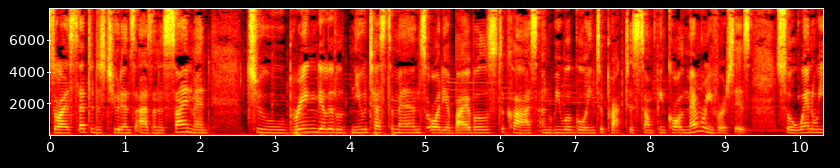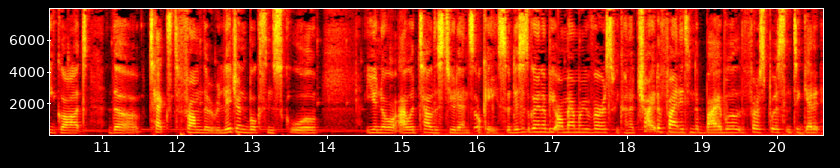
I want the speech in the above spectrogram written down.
so I said to the students as an assignment to bring their little New Testaments or their Bibles to class, and we were going to practice something called memory verses. So when we got the text from the religion books in school, you know, I would tell the students, okay, so this is going to be our memory verse. We're going to try to find it in the Bible, the first person to get it.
